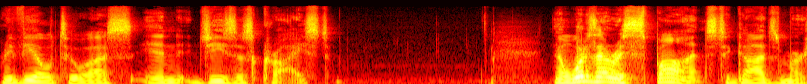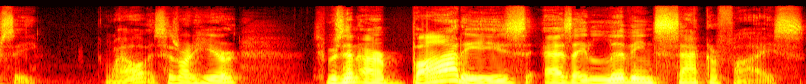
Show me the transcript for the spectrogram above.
revealed to us in Jesus Christ. Now, what is our response to God's mercy? Well, it says right here to present our bodies as a living sacrifice.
